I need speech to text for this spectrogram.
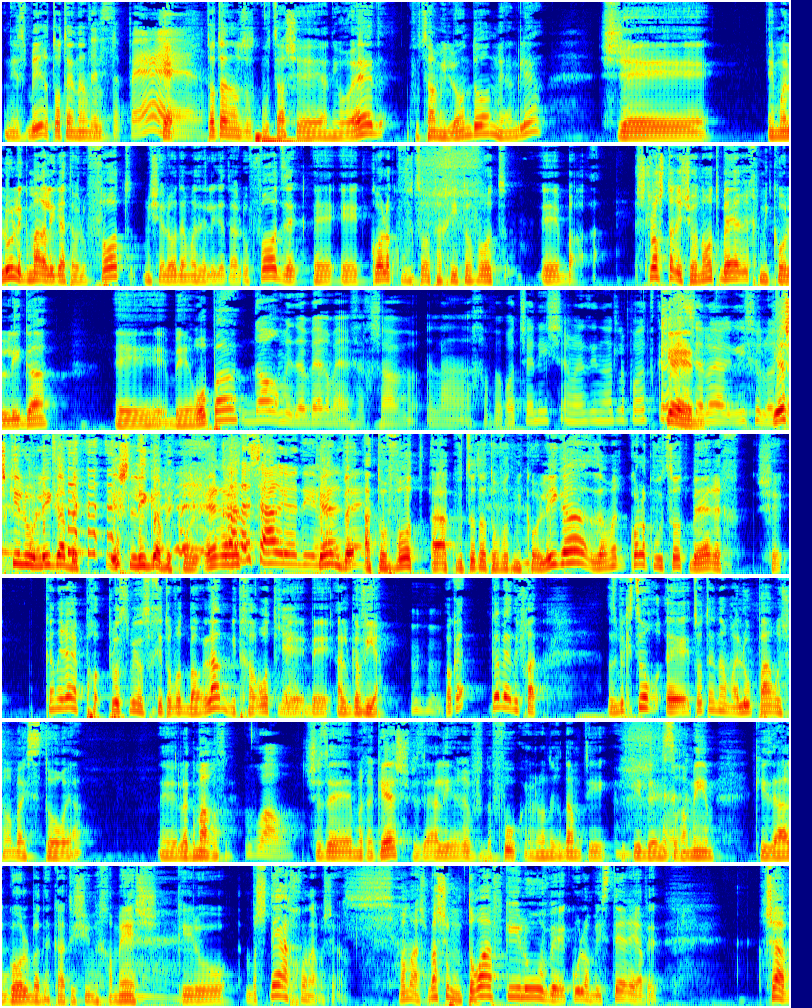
אני אסביר, טוטנאם זאת, תספר. כן, טוטנאם זאת קבוצה שאני אוהד, קבוצה מלונדון, מאנגליה, שהם עלו לגמר ליגת האלופות, מי שלא יודע מה זה ליגת האלופות, זה אה, אה, כל הקבוצות הכי טובות, אה, ב... שלושת הראשונות בערך מכל ליגה, באירופה. דור מדבר בערך עכשיו לחברות שלי שמאזינות לפודקאסט, כן. שלא ירגישו לא יש כאילו ליגה, ב- יש ליגה בכל ארץ. כל השאר יודעים כן, מה זה. והטובות, הקבוצות הטובות מכל ליגה, זה אומר כל הקבוצות בערך, שכנראה פלוס מינוס הכי טובות בעולם, מתחרות כן. ב- ב- על גביע. אוקיי? גביע נבחרת. אז בקיצור, אה, טוטנאם עלו פעם ראשונה בהיסטוריה אה, לגמר הזה, וואו. שזה מרגש, וזה היה לי ערב דפוק, אני לא נרדמתי, הייתי בזרמים, כי זה היה גול בדקה 95, כאילו, בשנייה האחרונה, בשנייה האחרונה. ממש, משהו מטורף כאילו, וכולם בהיסטריה. ו... עכשיו,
